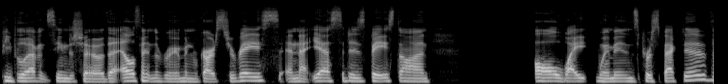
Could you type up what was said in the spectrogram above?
people who haven't seen the show the elephant in the room in regards to race and that yes, it is based on all white women's perspective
